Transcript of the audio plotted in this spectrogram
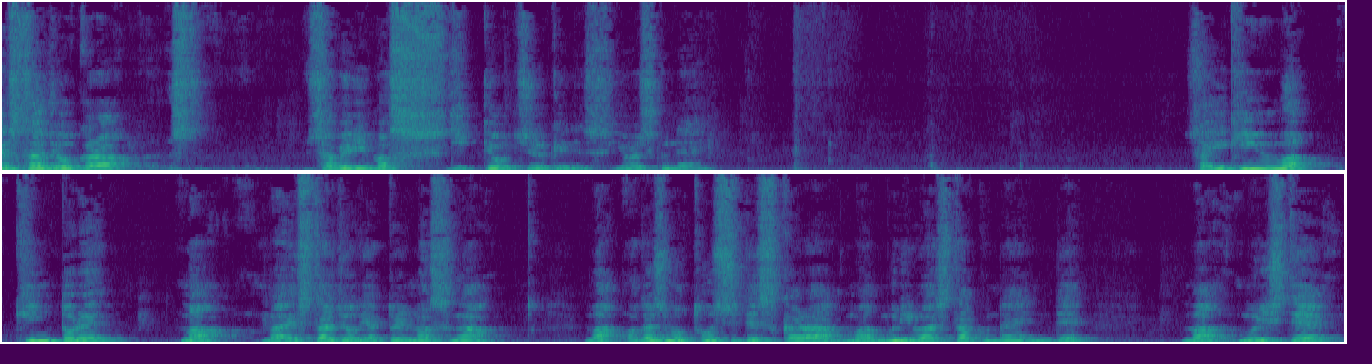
イスタジオから喋ります。実況中継です。よろしくね。最近は筋トレまあマイスタジオでやっておりますがまあ私も年ですからまあ無理はしたくないんでまあ無理して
